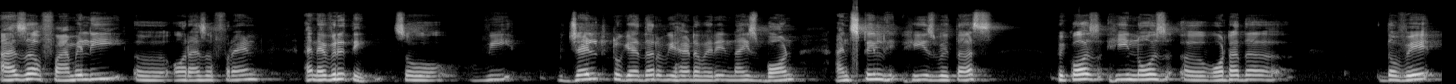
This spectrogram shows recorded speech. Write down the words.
as a family uh, or as a friend and everything, so we gelled together. We had a very nice bond, and still he is with us because he knows uh, what are the the way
